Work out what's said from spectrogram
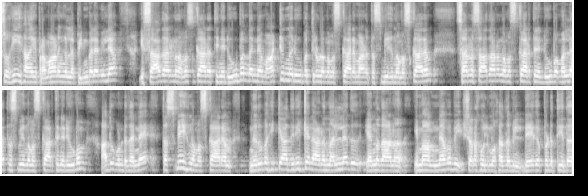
സ്വഹീഹായ പ്രമാണങ്ങളുടെ പിൻബലമില്ല. ഈ സാധാരണ നമസ്കാരത്തിന്റെ രൂപം തന്നെ മാറ്റുന്ന രൂപത്തിലുള്ള നമസ്കാരമാണ് തസ്ബീഹ് നമസ്കാരം. സാറിന് സാധാരണ നമസ്കാരത്തിന്റെ രൂപമല്ല തസ്ബീഹ് നമസ്കാരത്തിന്റെ രൂപം. അതുകൊണ്ട് തന്നെ തസ്ബീഹ് നമസ്കാരം നിർവഹിക്കാതിരിക്കലാണ് നല്ലത് എന്നതാണ് ഇമാം നവബി ഷറഹുൽ മുഹദബിൽ രേഖപ്പെടുത്തിയത്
